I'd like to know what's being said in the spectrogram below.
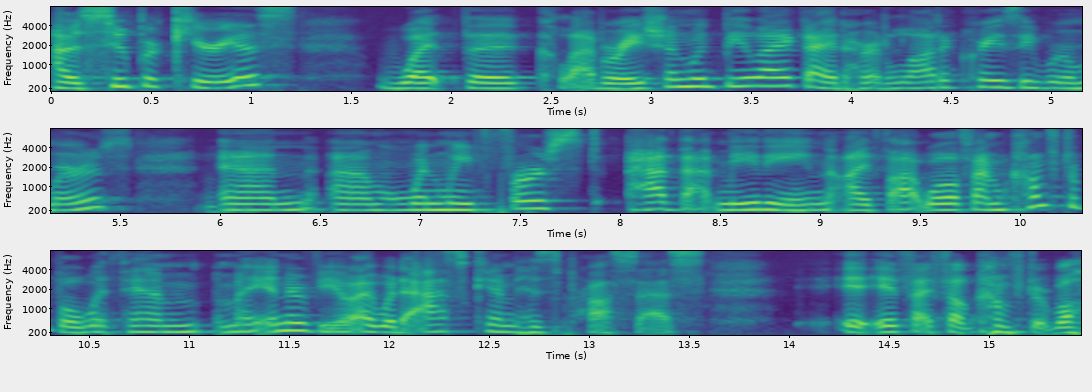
I was super curious what the collaboration would be like. I had heard a lot of crazy rumors. Mm-hmm. And um, when we first had that meeting, I thought, well, if I'm comfortable with him in my interview, I would ask him his process if I felt comfortable.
